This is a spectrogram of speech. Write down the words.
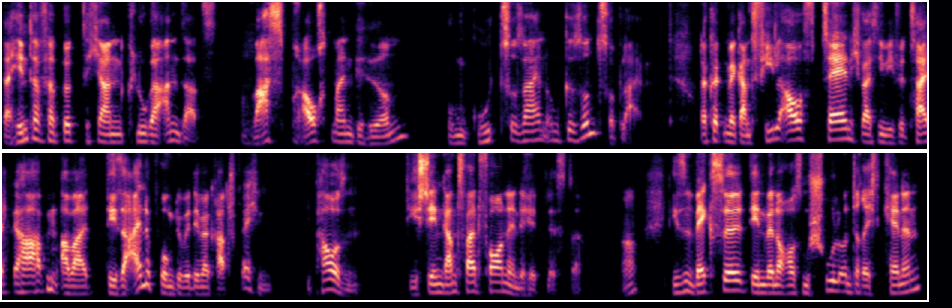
dahinter verbirgt sich ja ein kluger Ansatz. Mhm. Was braucht mein Gehirn, um gut zu sein, um gesund zu bleiben? Da könnten wir ganz viel aufzählen. Ich weiß nicht, wie viel Zeit wir haben, aber dieser eine Punkt, über den wir gerade sprechen, die Pausen, die stehen ganz weit vorne in der Hitliste. Ja? Diesen Wechsel, den wir noch aus dem Schulunterricht kennen,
